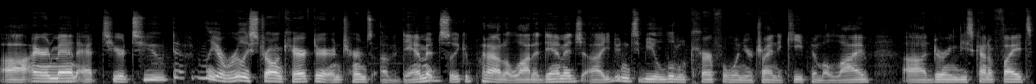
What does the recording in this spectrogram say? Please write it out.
uh, Iron Man at tier 2, definitely a really strong character in terms of damage, so he can put out a lot of damage. Uh, you do need to be a little careful when you're trying to keep him alive uh, during these kind of fights,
